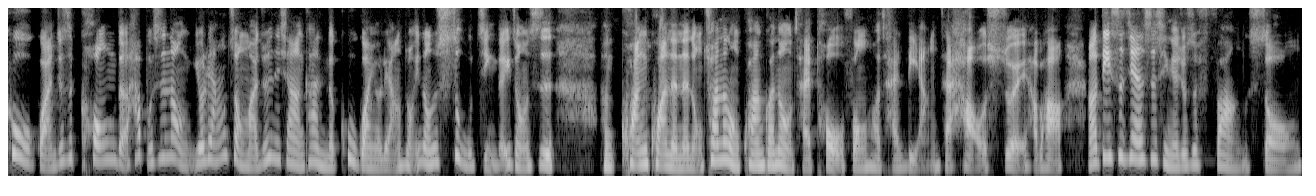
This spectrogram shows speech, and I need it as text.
裤管就是空的，它不是那种有两种嘛？就是你想想看，你的裤管有两种，一种是束紧的，一种是很宽宽的那种。穿那种宽宽那种才透风和才凉才好睡，好不好？然后第四件事情呢，就是放松。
